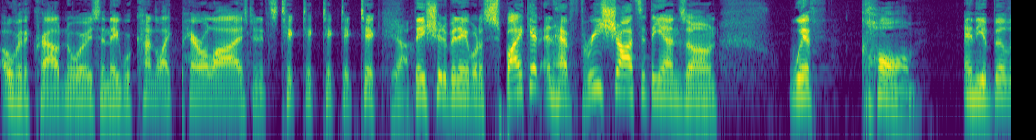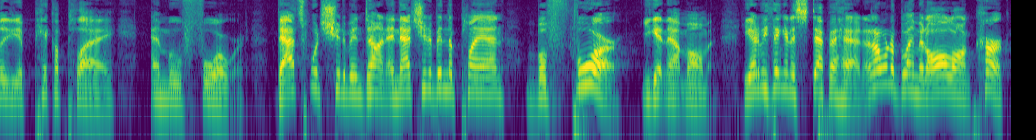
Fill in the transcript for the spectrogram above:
over the crowd noise, and they were kind of like paralyzed, and it's tick, tick, tick, tick, tick. Yeah. They should have been able to spike it and have three shots at the end zone with calm and the ability to pick a play and move forward. That's what should have been done, and that should have been the plan before you get in that moment. You got to be thinking a step ahead. I don't want to blame it all on Kirk,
